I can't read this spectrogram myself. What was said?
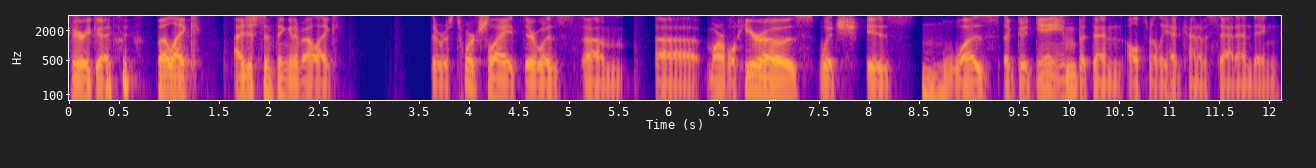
very good. but like, I just am thinking about like, there was Torchlight, there was um, uh, Marvel Heroes, which is Mhm. was a good game, but then ultimately had kind of a sad ending.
